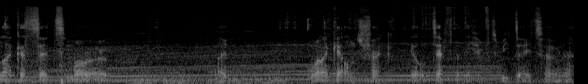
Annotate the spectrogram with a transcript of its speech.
Like I said, tomorrow, when I get on track, it'll definitely have to be Daytona.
